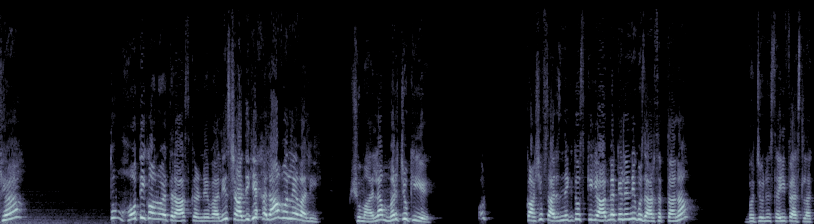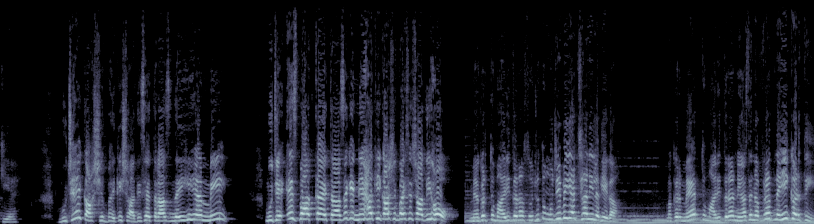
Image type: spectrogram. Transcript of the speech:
क्या? तुम होती कौन हो एतराज़ करने वाली? शादी के खिलाफ बोलने वाली? शुमाइला मर चुकी है। और काशिफ सारी ज़िंदगी तो उसकी याद में अकेले नहीं गुजार सकता ना। बच्चों ने सही फैसला किया है। मुझे काशिफ भाई की शादी से एतराज़ नहीं है, अम्मी। मुझे इस बात का एतराज़ है कि नेहा की काशिफ भाई से शादी हो। मैं अगर तुम्हारी तरह सोचूं तो मुझे भी अच्छा नहीं लगेगा। मगर मैं तुम्हारी तरह नेहा से नफरत नहीं करती।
